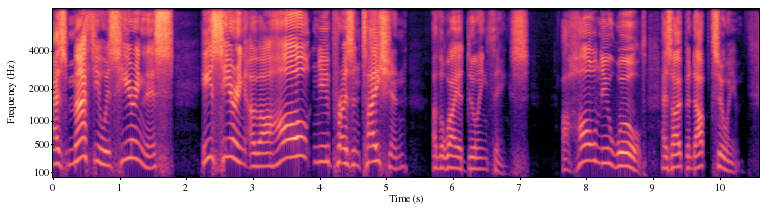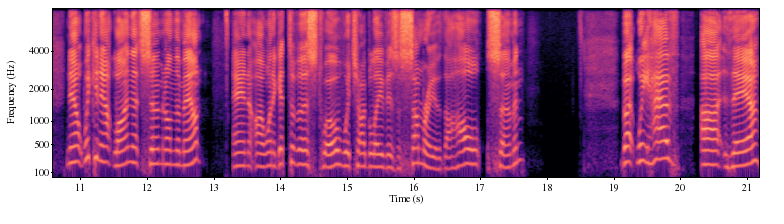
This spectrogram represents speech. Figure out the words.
as Matthew is hearing this, he's hearing of a whole new presentation of the way of doing things. A whole new world has opened up to him. Now, we can outline that Sermon on the Mount and I want to get to verse 12, which I believe is a summary of the whole sermon. But we have uh, there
